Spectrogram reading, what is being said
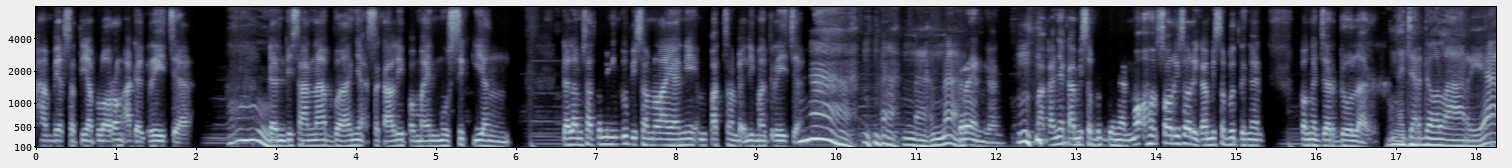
hampir setiap lorong ada gereja Oh. dan di sana banyak sekali pemain musik yang dalam satu minggu bisa melayani 4 sampai 5 gereja. Nah, nah, nah, nah. Keren kan? Makanya kami sebut dengan oh, sorry sorry kami sebut dengan pengejar dolar. Mengejar dolar ya.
